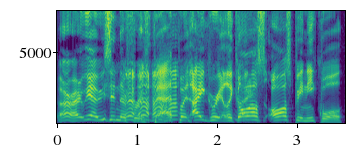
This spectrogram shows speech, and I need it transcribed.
All right, yeah, he's in there for his bat, but I agree. Like all else, all else being equal,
